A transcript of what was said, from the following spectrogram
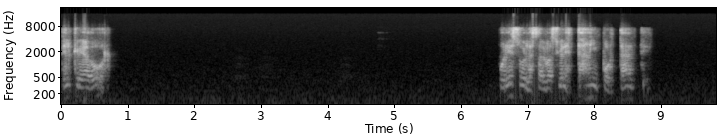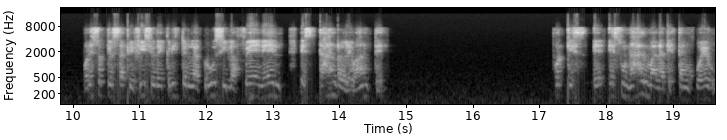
del Creador. Por eso la salvación es tan importante. Por eso es que el sacrificio de Cristo en la cruz y la fe en Él es tan relevante. Porque es, es un alma la que está en juego.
